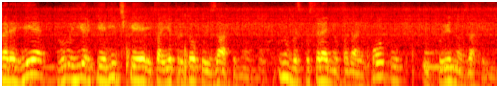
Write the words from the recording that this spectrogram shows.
береги Гологірки, річки, яка є притокою західного боку. Ну, безпосередньо впадає в Полтву, відповідно, в західний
